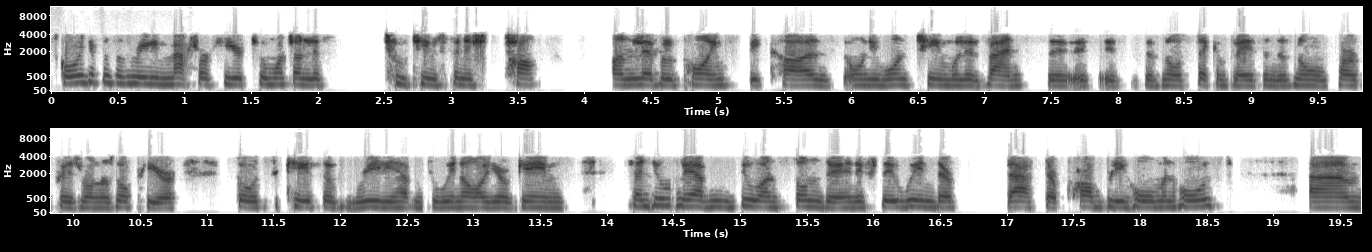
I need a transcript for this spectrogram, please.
scoring difference doesn't really matter here too much unless two teams finish top on level points because only one team will advance. It, it, there's no second place and there's no third place runners up here. So it's a case of really having to win all your games. Seandún play do on Sunday, and if they win, they're that they're probably home and host. Um,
